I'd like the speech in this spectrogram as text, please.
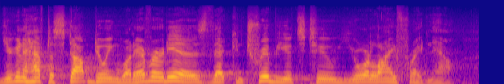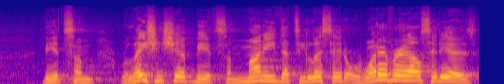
you're going to have to stop doing whatever it is that contributes to your life right now. Be it some relationship, be it some money that's illicit, or whatever else it is,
